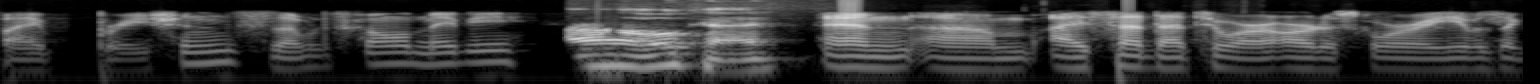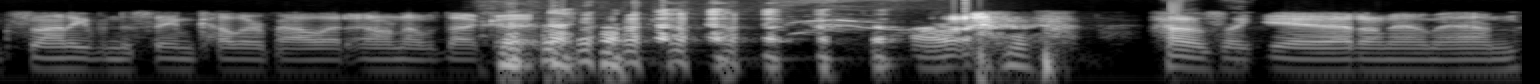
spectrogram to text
Vibrations. Is that what it's called? Maybe. Oh, okay. And um, I said that to our artist Corey. He was like, "It's not even the same color palette." I don't know what that guy. uh, I was like, "Yeah, I don't know, man."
